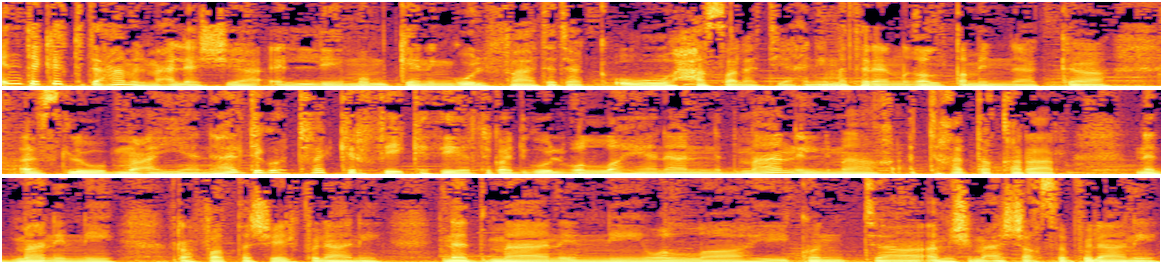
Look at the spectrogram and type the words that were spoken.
أنت كيف تتعامل مع الأشياء اللي ممكن نقول فاتتك وحصلت؟ يعني مثلا غلطة منك أسلوب معين. هل تقعد تفكر فيه كثير؟ تقعد تقول والله أنا ندمان إني ما اتخذت القرار ندمان إني رفضت الشيء الفلاني. ندمان إني والله كنت أمشي مع الشخص الفلاني.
